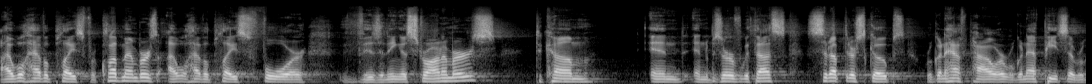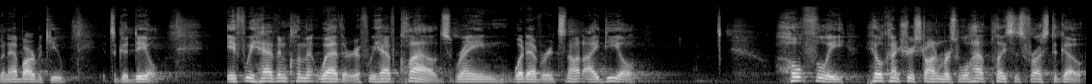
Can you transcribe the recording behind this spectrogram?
I will have a place for club members, I will have a place for visiting astronomers to come and, and observe with us, set up their scopes. We're going to have power, we're going to have pizza, we're going to have barbecue. It's a good deal. If we have inclement weather, if we have clouds, rain, whatever, it's not ideal. Hopefully, Hill Country astronomers will have places for us to go.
